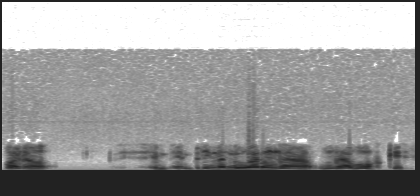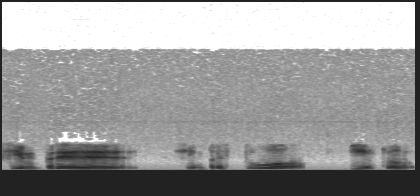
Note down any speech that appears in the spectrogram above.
Bueno, en, en primer lugar una una voz que siempre siempre estuvo y esto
